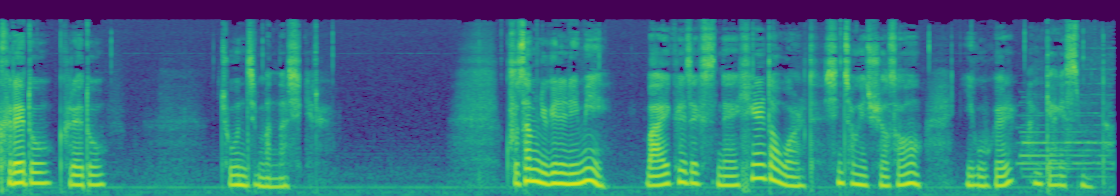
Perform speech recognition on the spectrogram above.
그래도, 그래도 좋은 집 만나시기를. 9361님이 마이클 잭슨의 Heal the World 신청해 주셔서 이 곡을 함께 하겠습니다.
